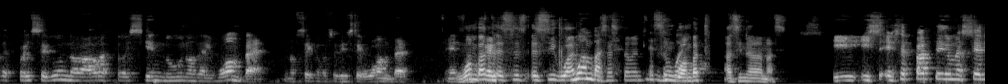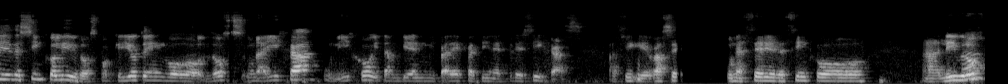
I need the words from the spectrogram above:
Después el segundo, ahora estoy siendo uno del wombat. No sé cómo se dice wombat. wombat es, es, igual, exactamente. Es, un wombat, así nada más. Y, esa es parte de una serie de cinco libros, porque yo tengo dos, una hija, un hijo y también mi pareja tiene tres hijas. Así que va a ser una serie de cinco ah, libros.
